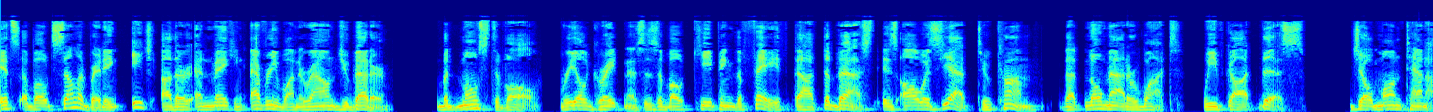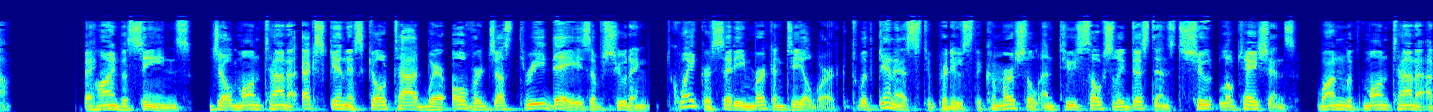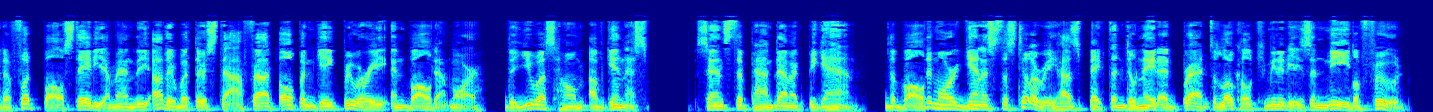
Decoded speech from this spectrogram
It's about celebrating each other and making everyone around you better. But most of all, real greatness is about keeping the faith that the best is always yet to come, that no matter what, we've got this. Joe Montana Behind the scenes, Joe Montana ex-Guinness goat ad where over just three days of shooting, Quaker City Mercantile worked with Guinness to produce the commercial and two socially distanced shoot locations, one with Montana at a football stadium and the other with their staff at Open Gate Brewery in Baltimore, the U.S. home of Guinness. Since the pandemic began, the Baltimore Guinness Distillery has baked and donated bread to local communities in need of food.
